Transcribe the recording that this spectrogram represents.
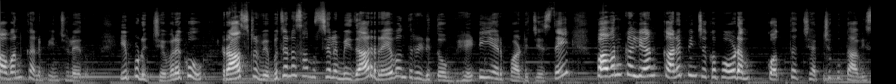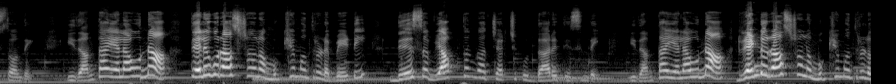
పవన్ కనిపించలేదు. ఇప్పుడు చివరకు రాష్ట్ర విభజన సమస్యల మీద రేవంత్ రెడ్డితో భేటీ ఏర్పాటు చేస్తే పవన్ కళ్యాణ్ కనిపించకపోవడం కొత్త చర్చకు తావిస్తోంది. ఇదంతా ఎలా ఉన్నా తెలుగు రాష్ట్రాల ముఖ్యమంత్రుల భేటీ దేశవ్యాప్తంగా చర్చకు దారితీసింది. ఇదంతా ఎలా ఉన్నా రెండు రాష్ట్రాల ముఖ్యమంత్రుల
